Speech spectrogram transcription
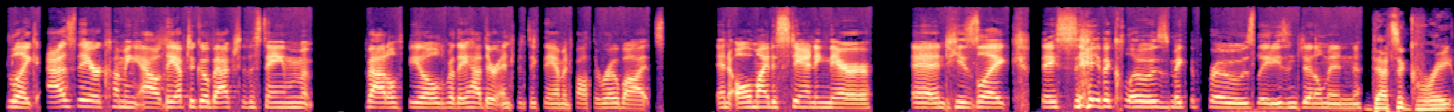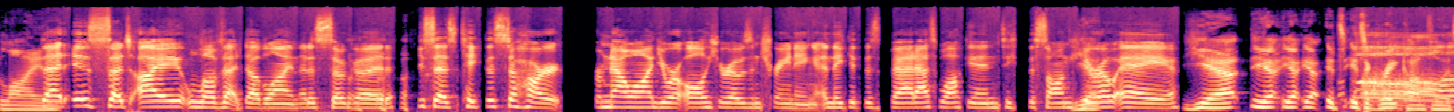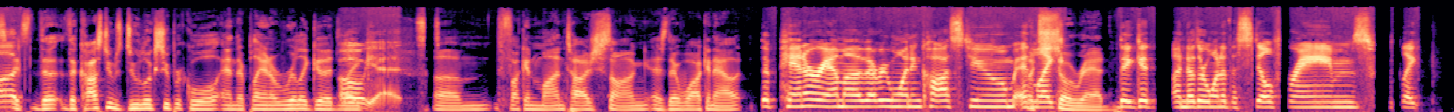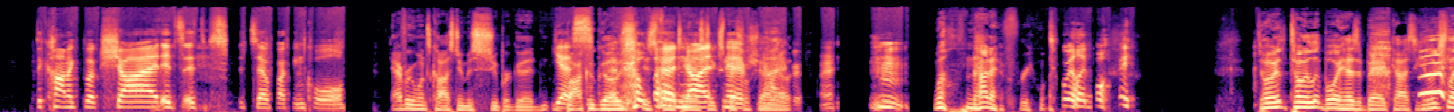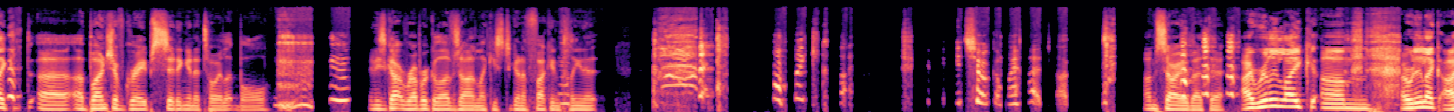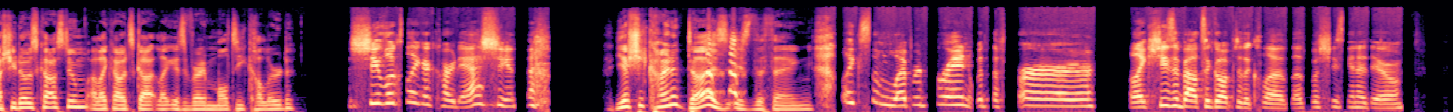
Like as they are coming out, they have to go back to the same battlefield where they had their entrance exam and fought the robots. And All Might is standing there and he's like, "They say the clothes make the pros, ladies and gentlemen." That's a great line. That is such. I love that dub line. That is so good. he says, "Take this to heart. From now on, you are all heroes in training." And they get this badass walk in to the song Yeah. "Hero A." Yeah, yeah, yeah, yeah. It's it's a great Oh. confluence. It's the the costumes do look super cool, and they're playing a really good like oh yes. um fucking montage song as they're walking out. The panorama of everyone in costume, and it's like so rad. they get another one of the still frames like the comic book shot. It's it's it's so fucking cool. Everyone's costume is super good. Yes, Bakugo's is fantastic. not- Special not shout out. Well, not everyone. Toilet boy. Toilet, toilet boy has a bad costume. He looks like uh, a bunch of grapes sitting in a toilet bowl, and he's got rubber gloves on, like he's gonna fucking clean it. oh my god! You choke on my hot dog. I'm sorry about that. I really like um I really like Ashido's costume. I like how it's got like it's very multicolored. She looks like a Kardashian, Yeah, she kind of does is the thing. like some leopard print with the fur. Like she's about to go up to the club. That's what she's gonna do.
